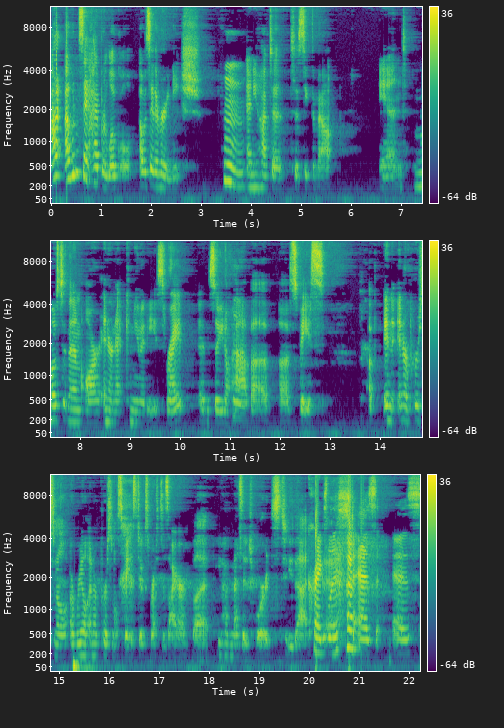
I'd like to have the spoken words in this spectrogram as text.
I, I wouldn't say hyper local. I would say they're very niche. hmm and you have to to seek them out and most of them are internet communities right and so you don't Hmm. have a, a space a, an interpersonal a real interpersonal space to express desire but you have message boards to do that craigslist as as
